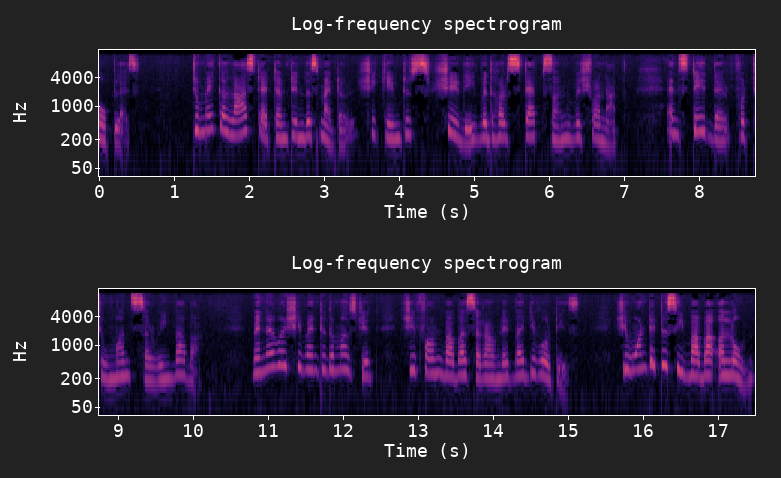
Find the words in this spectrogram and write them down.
hopeless. To make a last attempt in this matter, she came to Shirdi with her stepson Vishwanath and stayed there for two months serving Baba. Whenever she went to the masjid, she found Baba surrounded by devotees. She wanted to see Baba alone,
